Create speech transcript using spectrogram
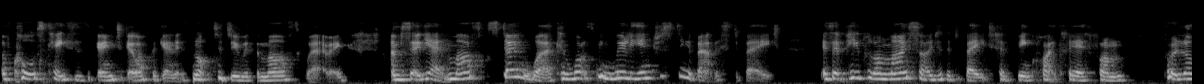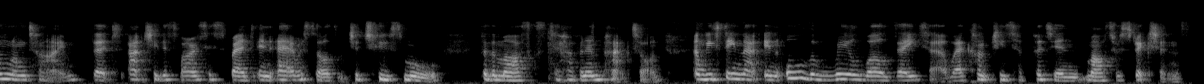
Of course, cases are going to go up again. It's not to do with the mask wearing. Um, so, yeah, masks don't work. And what's been really interesting about this debate is that people on my side of the debate have been quite clear from for a long, long time that actually this virus is spread in aerosols, which are too small for the masks to have an impact on. And we've seen that in all the real world data where countries have put in mask restrictions.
